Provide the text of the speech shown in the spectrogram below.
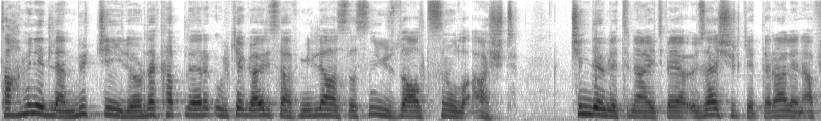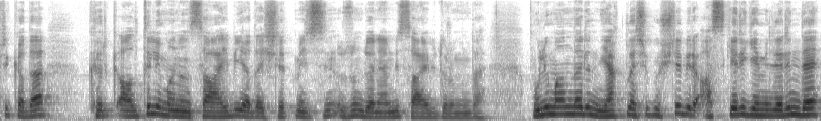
tahmin edilen bütçeyi dörde katlayarak ülke gayri safi milli hasılasının %6'sına aştı. Çin devletine ait veya özel şirketler halen Afrika'da 46 limanın sahibi ya da işletmecisinin uzun dönemli sahibi durumunda. Bu limanların yaklaşık üçte bir askeri gemilerin de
